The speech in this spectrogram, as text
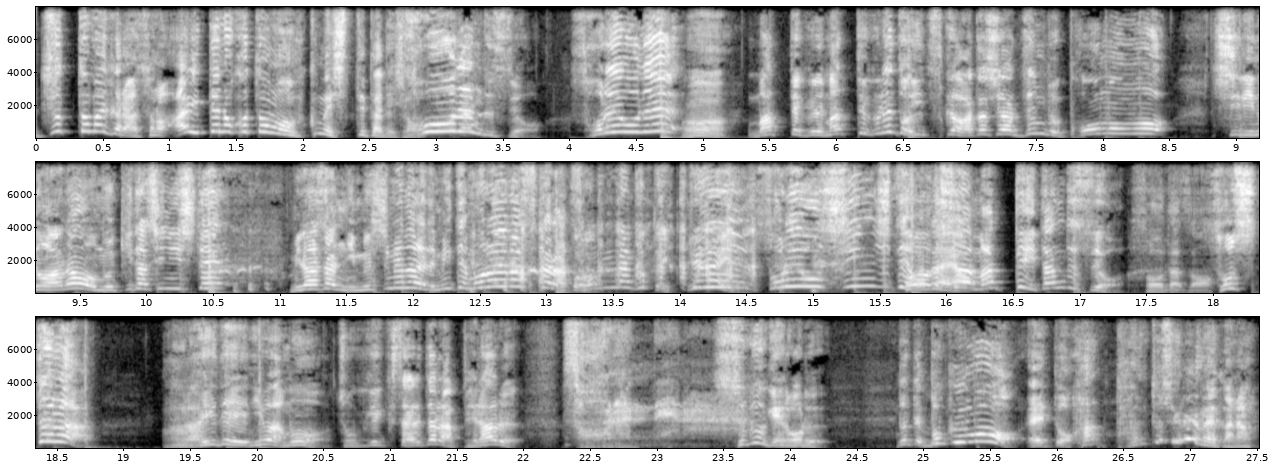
ずっと前からその相手のことも含め知ってたでしう。ょ？そうなんですよ。それをね、うん。待ってくれ待ってくれといつか私は全部肛門を尻の穴をむき出しにして皆さんに虫眼鏡で見てもらいますからと。そんなこと言ってないよ。それを信じて私は待っていたんですよ。そうだぞ。そしたらフライデーにはもう直撃されたらペラルそうなんだよすぐゲロる。だって僕も、えっと、は半年ぐらい前かな。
